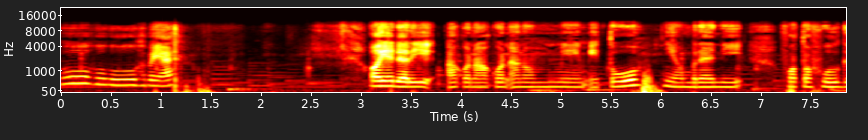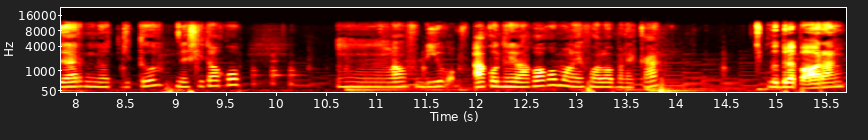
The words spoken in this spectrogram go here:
Uh, uh, uh apa ya oh ya dari akun-akun anonim itu yang berani foto vulgar nude gitu dari situ aku mm, love di akun real aku aku mulai follow mereka. Beberapa orang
